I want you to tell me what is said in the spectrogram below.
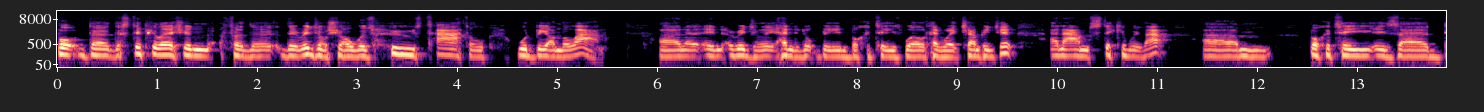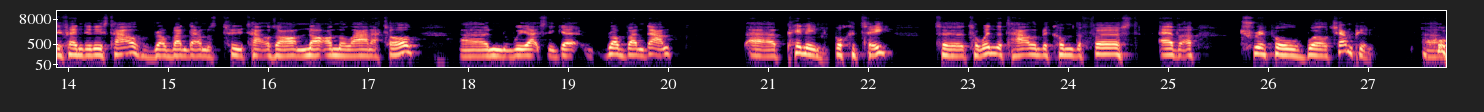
but the the stipulation for the the original show was whose title would be on the line. And uh, in, originally, it ended up being Booker T's World Heavyweight Championship, and I'm sticking with that. Um, Booker T is uh, defending his title. Rob Van Dam's two titles are not on the line at all, and we actually get Rob Van Dam uh, pinning Booker T to to win the title and become the first ever triple world champion. Um,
